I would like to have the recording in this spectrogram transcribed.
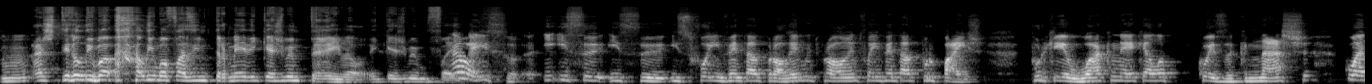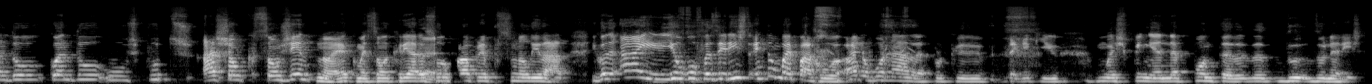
Uhum. Has de ter ali uma, ali uma fase intermédia em que és mesmo terrível, em que és mesmo feio. Não, é isso. E, e, se, e se isso foi inventado por alguém, muito provavelmente foi inventado por pais. Porque o acne é aquela coisa que nasce quando, quando os putos acham que são gente, não é? Começam a criar a é. sua própria personalidade. E quando, ai, eu vou fazer isto, então vai para a rua. Ai, não vou nada, porque tenho aqui uma espinha na ponta de, do, do, nariz.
